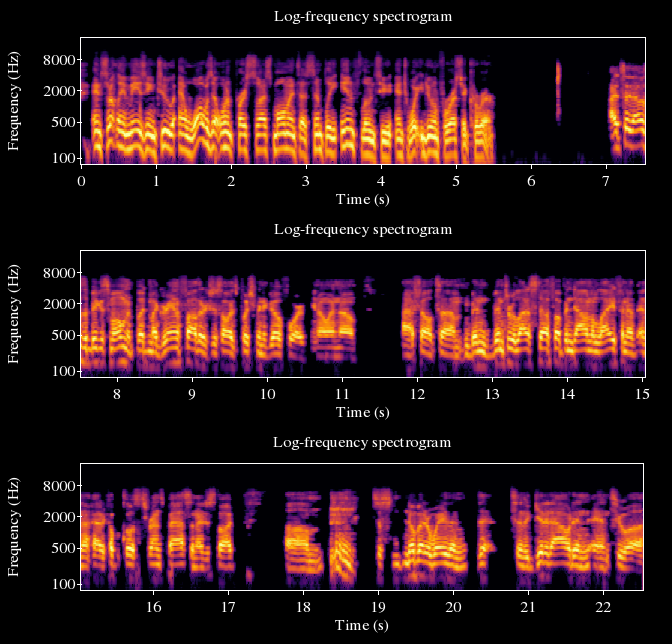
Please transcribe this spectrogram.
And certainly amazing too. And what was that one precise moment that simply influenced you into what you're doing for the rest of your career? I'd say that was the biggest moment, but my grandfather just always pushed me to go for it, you know, and um, I felt um, been been through a lot of stuff up and down in life, and I've and I've had a couple close friends pass, and I just thought um, just no better way than to get it out and and to uh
